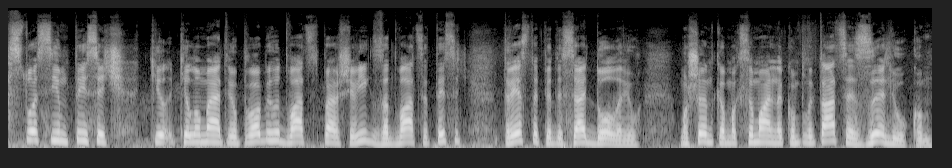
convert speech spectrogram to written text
107 тисяч кі- кілометрів пробігу, 21 рік за 20 тисяч 350 доларів. Машинка максимальна комплектація з люком.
